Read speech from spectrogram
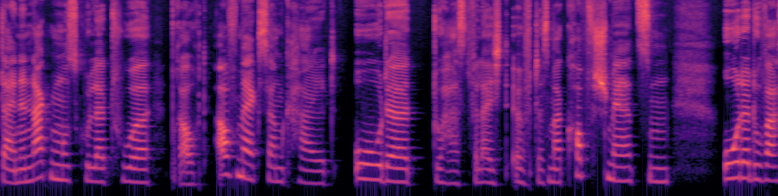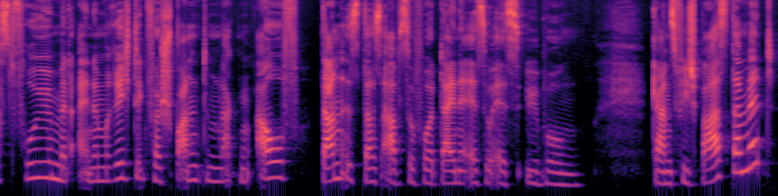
deine Nackenmuskulatur braucht Aufmerksamkeit oder du hast vielleicht öfters mal Kopfschmerzen oder du wachst früh mit einem richtig verspannten Nacken auf, dann ist das ab sofort deine SOS-Übung. Ganz viel Spaß damit.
